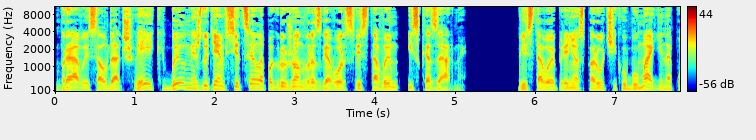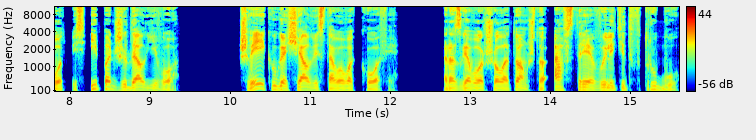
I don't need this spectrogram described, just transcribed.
Бравый солдат Швейк был между тем всецело погружен в разговор с Вестовым из казармы. Вестовой принес поручику бумаги на подпись и поджидал его. Швейк угощал Вестового кофе. Разговор шел о том, что Австрия вылетит в трубу.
